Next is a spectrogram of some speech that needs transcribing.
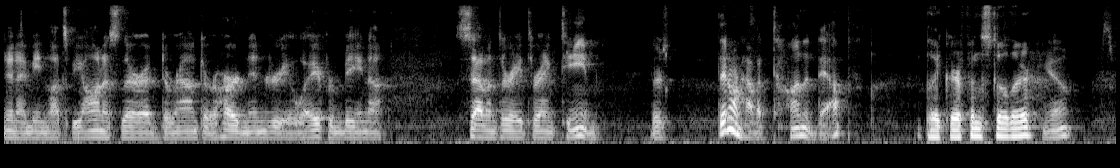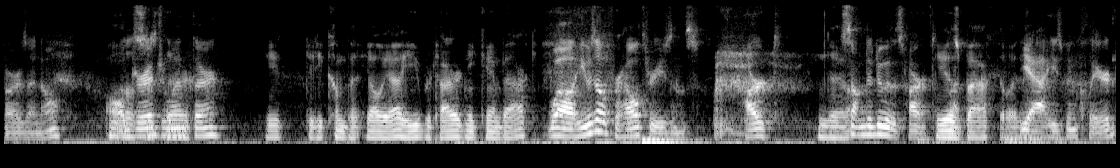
and i mean let's be honest they're a durant or a harden injury away from being a seventh or eighth ranked team. There's they don't have a ton of depth. Blake Griffin's still there. yeah as far as i know. Aldridge went there. He did he come back? Oh yeah, he retired and he came back. well he was out for health reasons heart Yeah, something to do with his heart he is back though. Yeah, he's been cleared.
